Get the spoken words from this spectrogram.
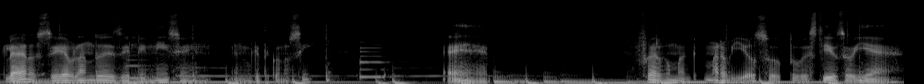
Claro, estoy hablando desde el inicio en, el que te conocí. Eh, fue algo maravilloso. Tu vestido se veía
